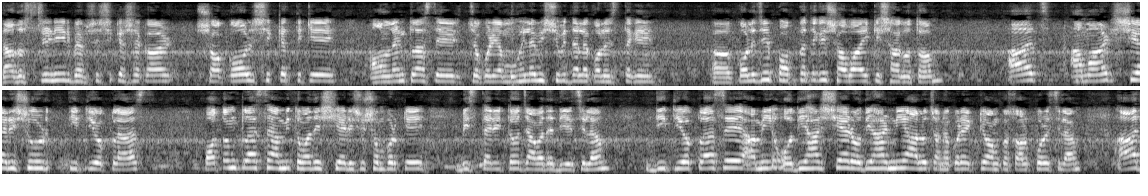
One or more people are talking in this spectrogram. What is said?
দ্বাদশ শ্রেণির ব্যবসা শিক্ষা শাখার সকল শিক্ষার্থীকে অনলাইন ক্লাসের চকরিয়া মহিলা বিশ্ববিদ্যালয় কলেজ থেকে কলেজের পক্ষ থেকে সবাইকে স্বাগতম। আজ আমার শেয়ার ইস্যুর তৃতীয় ক্লাস প্রথম ক্লাসে আমি তোমাদের শেয়ার ইস্যু সম্পর্কে বিস্তারিত জাবাদে দিয়েছিলাম। দ্বিতীয় ক্লাসে আমি অধিহার শেয়ার অধিহার নিয়ে আলোচনা করে একটি অঙ্ক সলভ করেছিলাম। আজ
